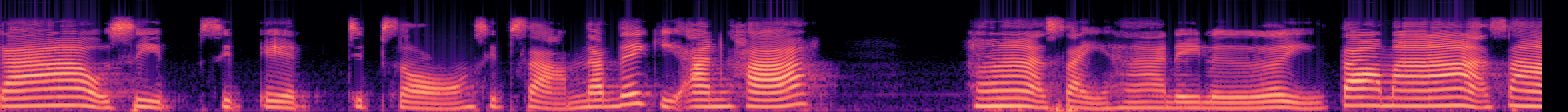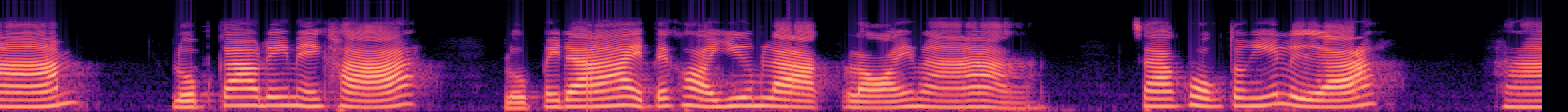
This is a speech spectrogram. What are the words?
เก้า สิบสองสิบสามนับได้กี่อันคะห้าใส่ห้าได้เลย ต่อมาสามลบเก้าได้ไหมคะ ลบไม่ได้ ไปขอยืมหลักร้อยมา จากหกตรงนี้เหลือห้า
